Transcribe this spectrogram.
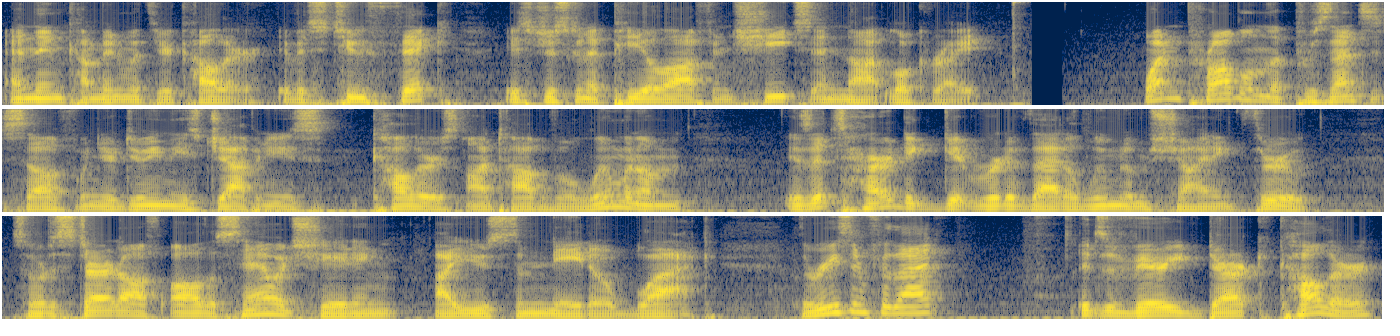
and then come in with your color. If it's too thick, it's just going to peel off in sheets and not look right. One problem that presents itself when you're doing these Japanese colors on top of aluminum is it's hard to get rid of that aluminum shining through. So to start off all the sandwich shading, I used some NATO black. The reason for that, it's a very dark color,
